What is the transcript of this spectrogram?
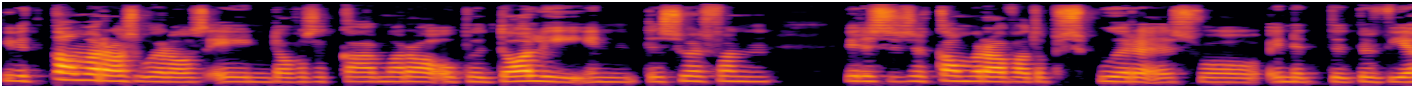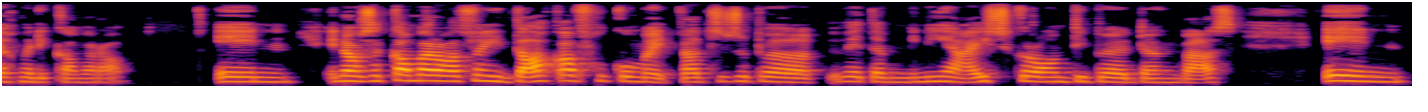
jy weet, kameras oral en daar was 'n kamera op 'n dolly en dit is soort van weet jy, soos 'n kamera wat op spore is waar en dit dit beweeg met die kamera en en daar was 'n kamera wat van die dak af gekom het wat soos op 'n weet 'n mini huiskraan tipe ding was. En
